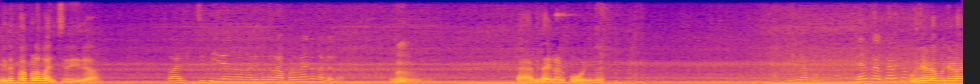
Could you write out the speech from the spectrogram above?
ഇതിപ്പോ എപ്പോഴാ വലിച്ചു തീരാ? വലിച്ചു തീരുക റബ്ബർ ബാൻഡ് നല്ലല്ലോ ഇതായാലാണ് പോയിന്ന് പുലിയുടെ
